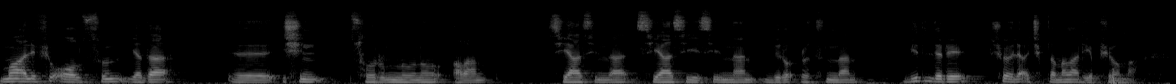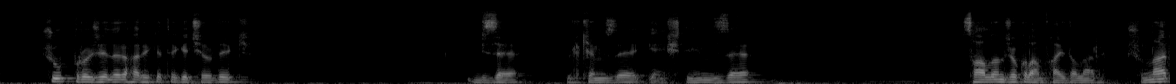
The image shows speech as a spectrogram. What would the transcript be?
Muhalifi olsun ya da e, işin sorumluluğunu alan siyasinden, siyasisinden, bürokratından birileri şöyle açıklamalar yapıyor mu? Şu projeleri harekete geçirdik. Bize, ülkemize, gençliğimize sağlanacak olan faydalar şunlar.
